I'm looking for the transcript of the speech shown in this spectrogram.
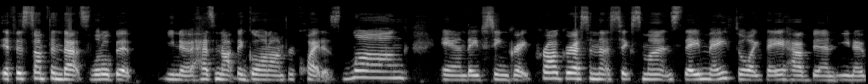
if it's something that's a little bit, you know, has not been going on for quite as long and they've seen great progress in that six months, they may feel like they have been, you know,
